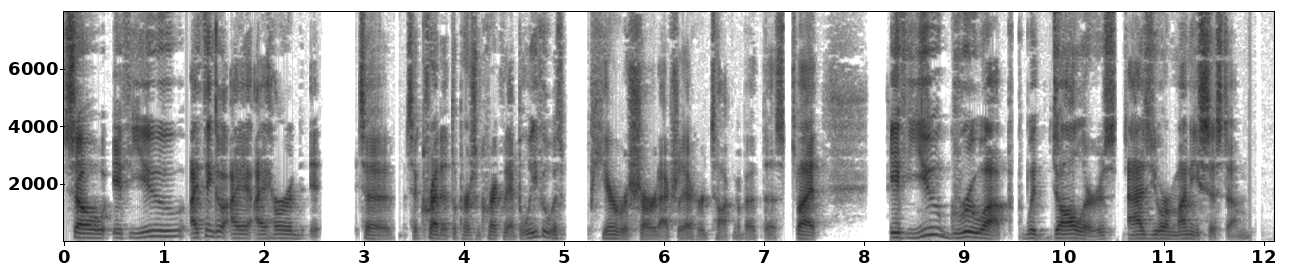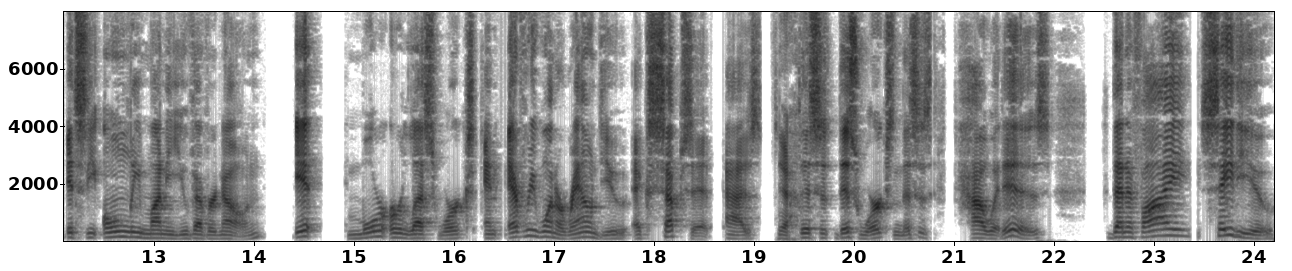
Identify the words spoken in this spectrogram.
so if you i think i, I heard it, to to credit the person correctly i believe it was pierre Rochard actually i heard talking about this but if you grew up with dollars as your money system it's the only money you've ever known it more or less works and everyone around you accepts it as yeah. this this works and this is how it is then if i say to you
